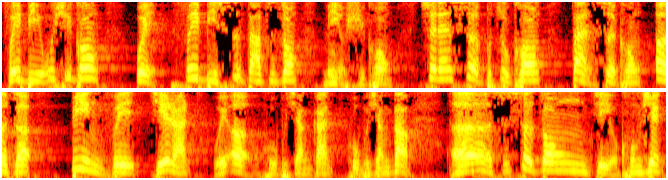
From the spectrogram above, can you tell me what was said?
非彼无虚空，为非彼四大之中没有虚空。虽然色不住空。但色空二者并非截然为二，互不相干，互不相道，而是色中皆有空性。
